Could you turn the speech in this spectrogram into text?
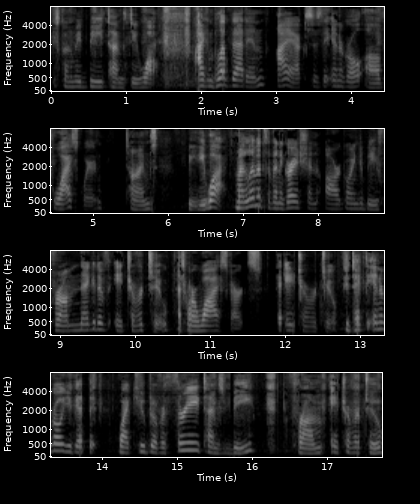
is going to be b times dy. I can plug that in. ix is the integral of y squared times b dy. My limits of integration are going to be from negative h over 2, that's where y starts, to h over 2. If you take the integral, you get the y cubed over 3 times b from h over 2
